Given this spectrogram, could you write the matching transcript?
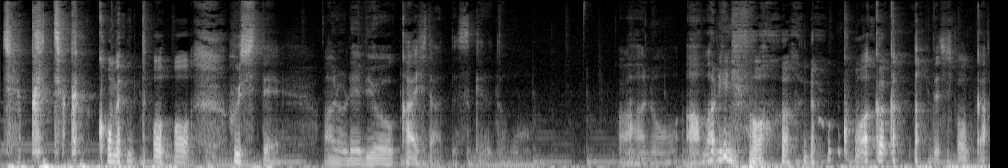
チェックっていうかコメントを 付してあのレビューを返したんですけれども。あのあまりにもあの細かかったんでしょうか。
